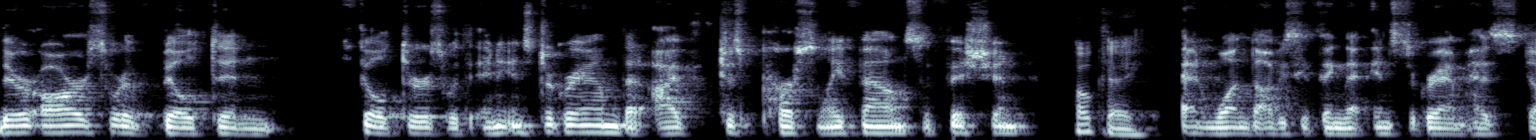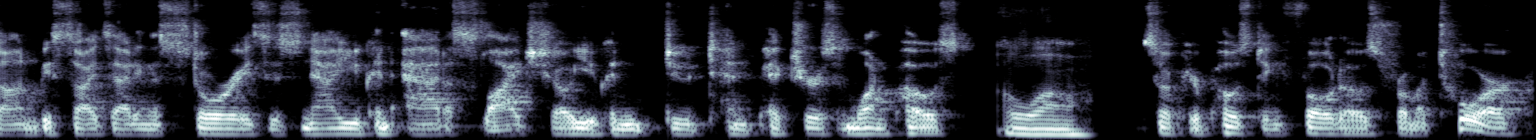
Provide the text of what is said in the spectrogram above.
There are sort of built in filters within Instagram that I've just personally found sufficient. Okay. And one obviously thing that Instagram has done besides adding the stories is now you can add a slideshow. You can do 10 pictures in one post. Oh, wow. So if you're posting photos from a tour,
